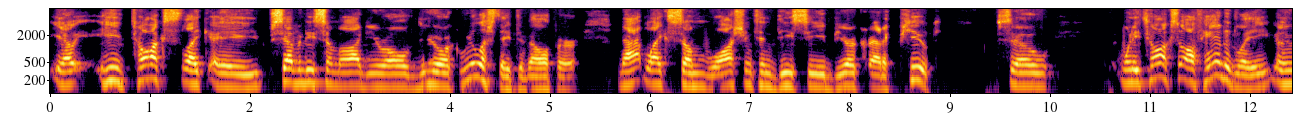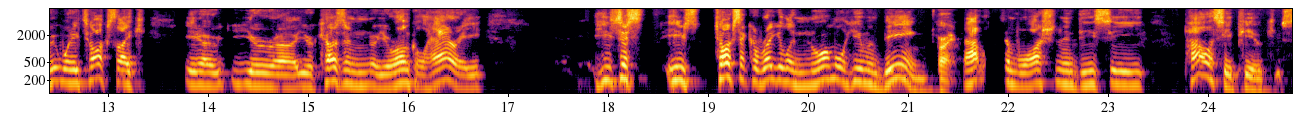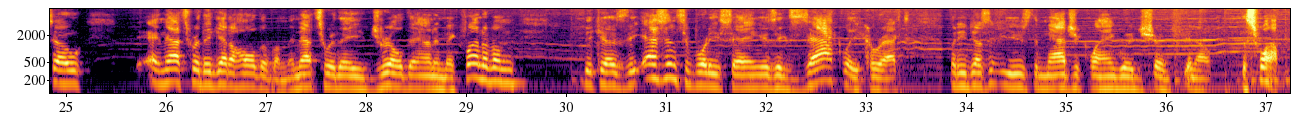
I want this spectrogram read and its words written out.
you know, he talks like a 70 some odd year old New York real estate developer, not like some Washington, D.C. bureaucratic puke. So when he talks offhandedly, when he talks like, you know, your uh, your cousin or your uncle Harry, he's just he talks like a regular normal human being, right? Not like some Washington D.C. policy puke. So, and that's where they get a hold of him, and that's where they drill down and make fun of him because the essence of what he's saying is exactly correct, but he doesn't use the magic language of, you know, the swamp.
